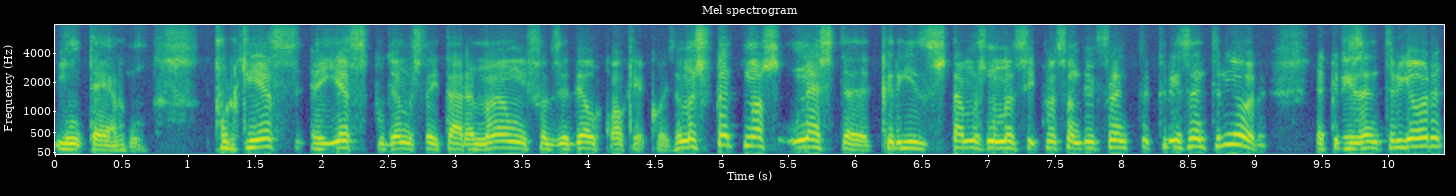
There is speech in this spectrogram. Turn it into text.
interno. Porque esse, a esse podemos deitar a mão e fazer dele qualquer coisa. Mas, portanto, nós, nesta crise, estamos numa situação diferente da crise anterior. A crise anterior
